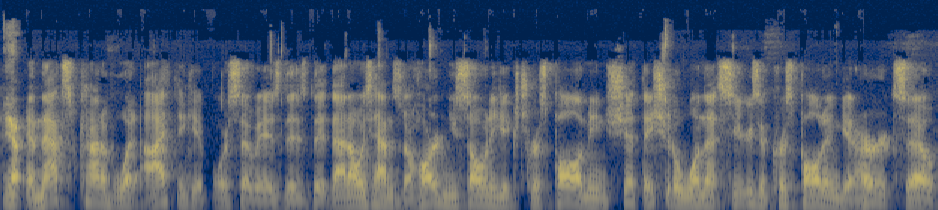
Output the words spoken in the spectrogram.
Yep. And that's kind of what I think it more so is. Is that that always happens to Harden. You saw when he gets Chris Paul. I mean, shit, they should have won that series if Chris Paul didn't get hurt. So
